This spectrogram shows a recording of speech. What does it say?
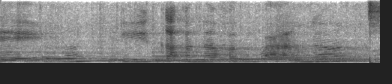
Thema, Lied an der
